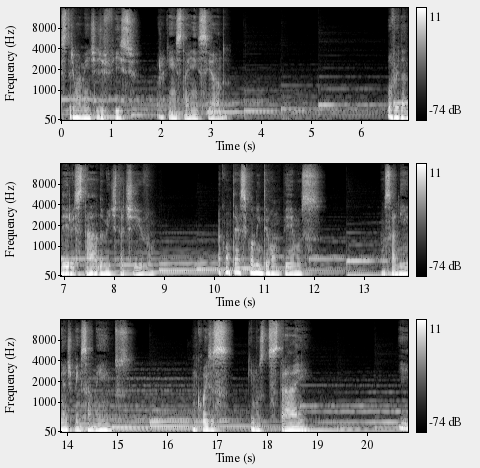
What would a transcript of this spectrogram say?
extremamente difícil para quem está iniciando. O verdadeiro estado meditativo acontece quando interrompemos nossa linha de pensamentos em coisas que nos distraem e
